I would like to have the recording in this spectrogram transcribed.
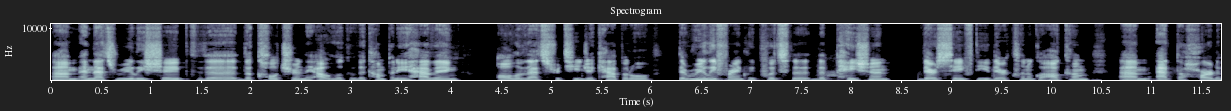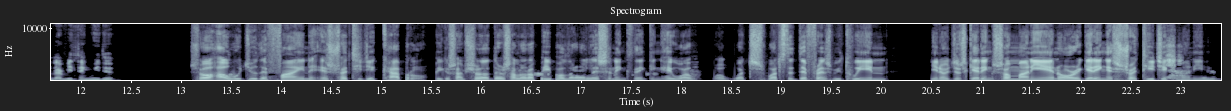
Um, and that's really shaped the the culture and the outlook of the company, having all of that strategic capital that really, frankly, puts the the patient, their safety, their clinical outcome um, at the heart of everything we do. So, how would you define a strategic capital? Because I'm sure that there's a lot of people that are listening, thinking, "Hey, well, what's what's the difference between, you know, just getting some money in or getting a strategic money in?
